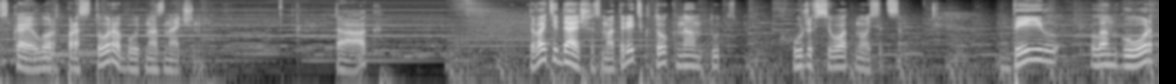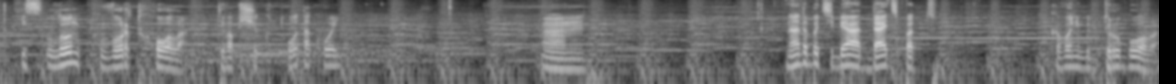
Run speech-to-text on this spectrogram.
Пускай лорд Простора будет назначен. Так. Давайте дальше смотреть, кто к нам тут хуже всего относится. Дейл Лангуорд из Лонгворд Холла. Ты вообще кто такой? Эм, надо бы тебя отдать под кого-нибудь другого.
